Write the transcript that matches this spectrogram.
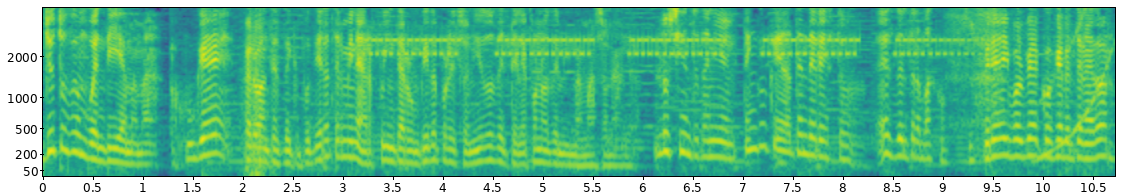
Yo tuve un buen día, mamá. Jugué, pero antes de que pudiera terminar, fui interrumpido por el sonido del teléfono de mi mamá sonando. Lo siento, Daniel, tengo que atender esto. Es del trabajo. Suspiré y volví a coger el tenedor.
